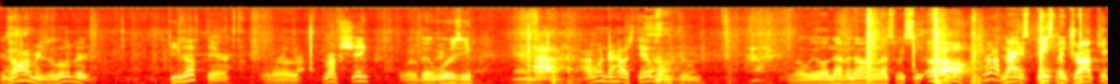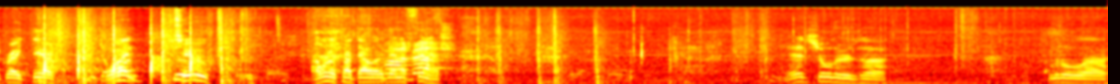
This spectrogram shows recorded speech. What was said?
his arm is a little bit beat up there, A little, rough shape, a little bit woozy. and uh, I wonder how his tailbone's doing. Well, we will never know unless we see. Oh, drop nice basement drop kick right there. One, two. I would have thought that would have been a finish. Ed's shoulder is uh, a little uh,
